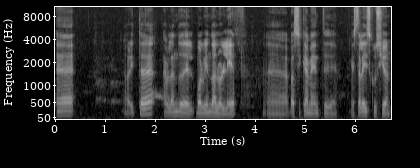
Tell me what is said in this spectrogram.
Eh, ahorita hablando del, volviendo a lo LED, eh, básicamente está la discusión.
